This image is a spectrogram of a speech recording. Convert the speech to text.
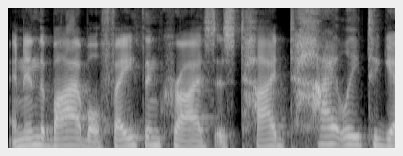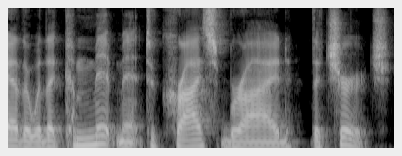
And in the Bible, faith in Christ is tied tightly together with a commitment to Christ's bride, the church.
